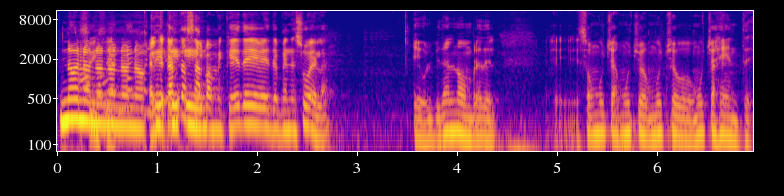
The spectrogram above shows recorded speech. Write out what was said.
No, no, no, no, no, no. el que Eh, canta eh, eh, Sálvame, que es de, de Venezuela, eh, olvida el nombre de él, Eh, son muchas, mucho, mucho, mucha gente.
